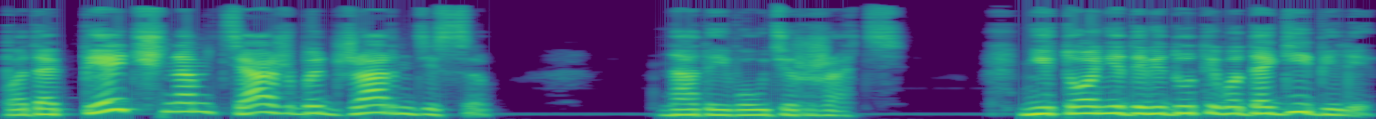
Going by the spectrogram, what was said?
подопечном тяжбы Джарндисов. Надо его удержать. Не то они доведут его до гибели.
